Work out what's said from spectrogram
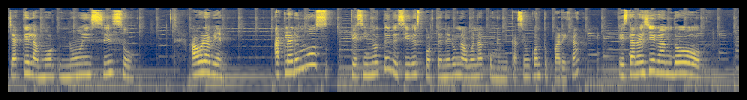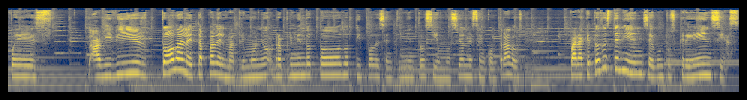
ya que el amor no es eso. Ahora bien, aclaremos que si no te decides por tener una buena comunicación con tu pareja, estarás llegando pues a vivir toda la etapa del matrimonio reprimiendo todo tipo de sentimientos y emociones encontrados para que todo esté bien según tus creencias,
